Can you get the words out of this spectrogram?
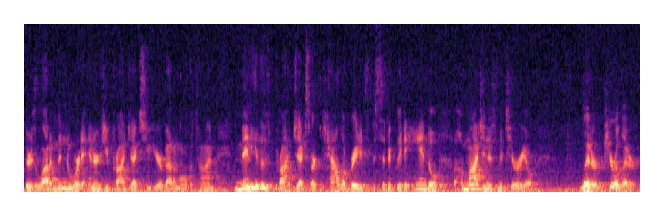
There's a lot of manure to energy projects. You hear about them all the time. Many of those projects are calibrated specifically to handle a homogeneous material. Litter, pure litter.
